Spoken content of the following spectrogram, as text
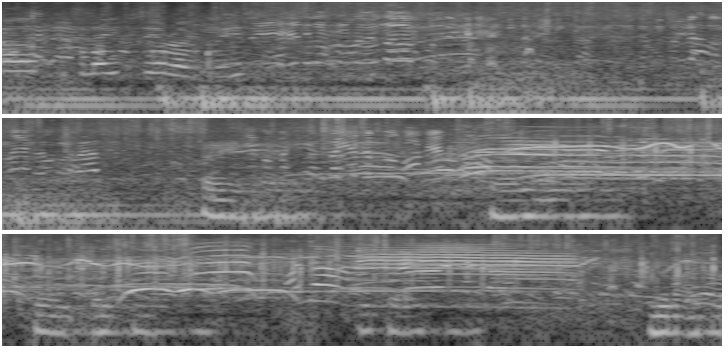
Turn to lane zero, please. three, Britain, Italy, United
